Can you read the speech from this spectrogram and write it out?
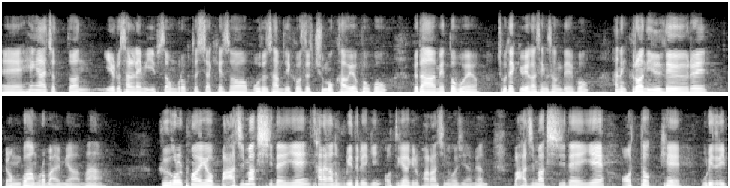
에, 행하셨던 예루살렘 입성부로부터 시작해서 모든 사람들이 그것을 주목하여 보고 그 다음에 또 뭐예요? 초대교회가 생성되고 하는 그런 일들을 연구함으로 말미암아 그걸 통하여 마지막 시대에 살아가는 우리들에게 어떻게 하기를 바라시는 것이냐면 마지막 시대에 어떻게 우리들이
